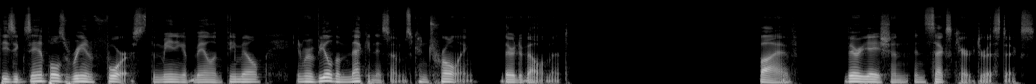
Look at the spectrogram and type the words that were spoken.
these examples reinforce the meaning of male and female and reveal the mechanisms controlling their development. 5. Variation in sex characteristics.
